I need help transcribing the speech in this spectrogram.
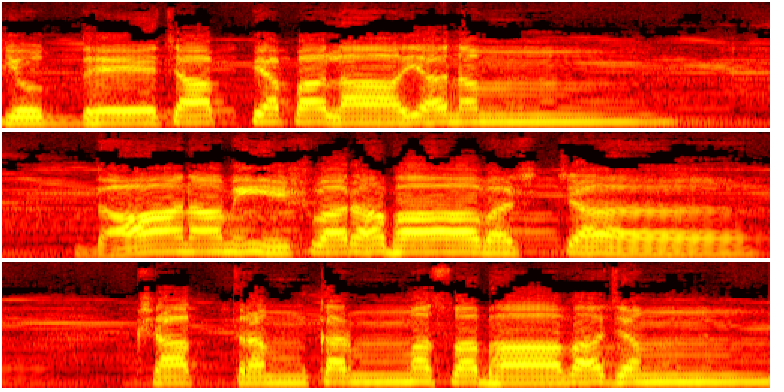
युद्धे चाप्यपलायनम्। दानमीश्वरभावश्च क्षात्रम् कर्म स्वभावजम्।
